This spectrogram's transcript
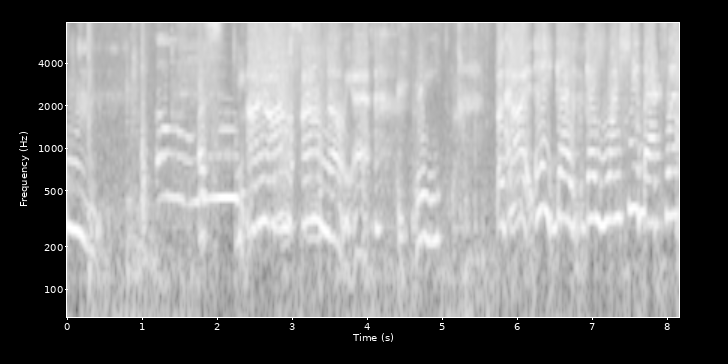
Hmm. I, I, know yet. Really? But guys, hey guys, guys, you want to see a backflip?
